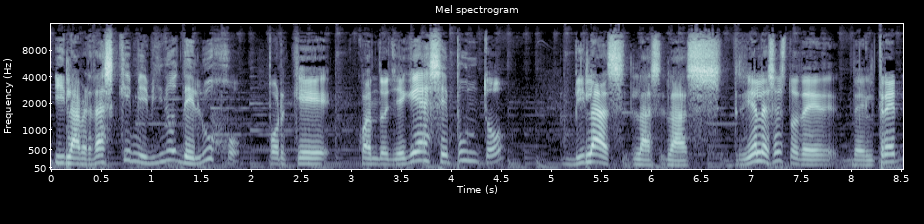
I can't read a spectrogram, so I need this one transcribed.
Y la verdad es que me vino de lujo, porque cuando llegué a ese punto, vi las, las, rieles esto de, del tren,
